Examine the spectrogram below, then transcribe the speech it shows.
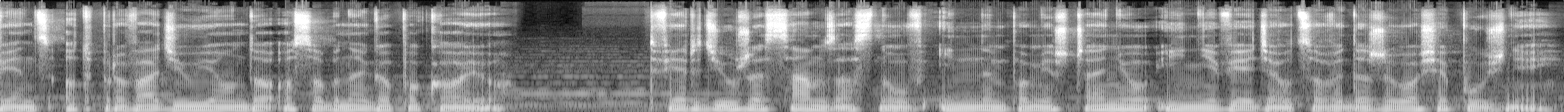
więc odprowadził ją do osobnego pokoju. Twierdził, że sam zasnął w innym pomieszczeniu i nie wiedział, co wydarzyło się później.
